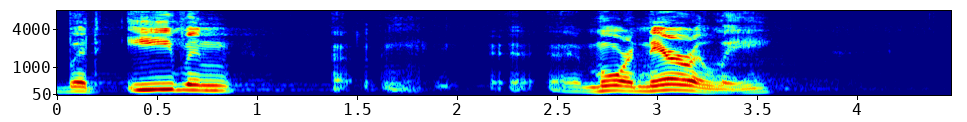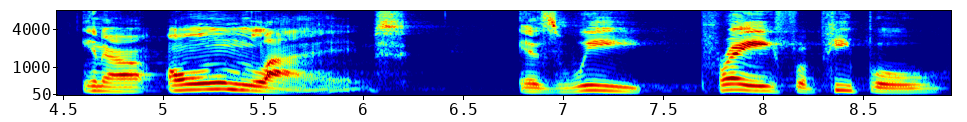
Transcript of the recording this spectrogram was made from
but even uh, more narrowly, in our own lives, as we pray for people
